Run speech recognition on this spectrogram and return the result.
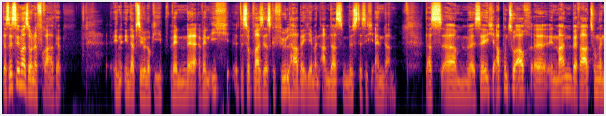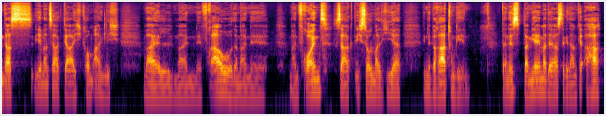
Das ist immer so eine Frage in, in der Psychologie. Wenn, äh, wenn ich so quasi das Gefühl habe, jemand anders müsste sich ändern. Das ähm, sehe ich ab und zu auch äh, in meinen Beratungen, dass jemand sagt, ja, ich komme eigentlich, weil meine Frau oder meine, mein Freund sagt, ich soll mal hier in eine Beratung gehen. Dann ist bei mir immer der erste Gedanke, aha,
